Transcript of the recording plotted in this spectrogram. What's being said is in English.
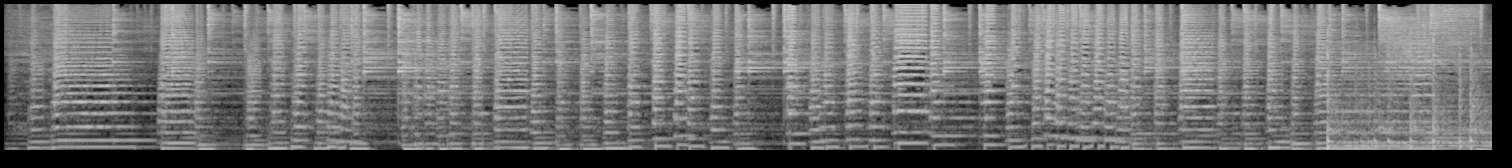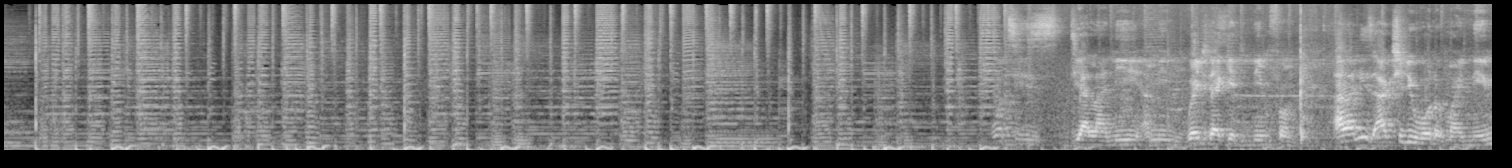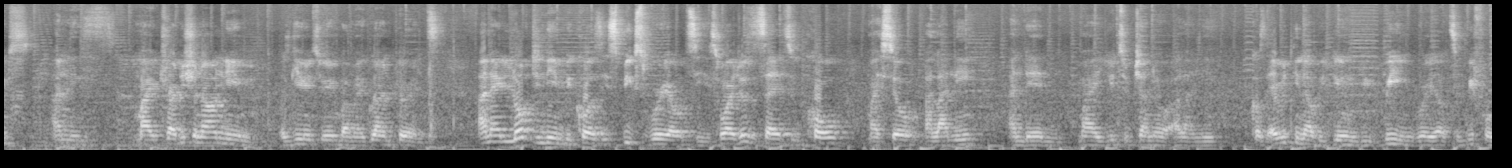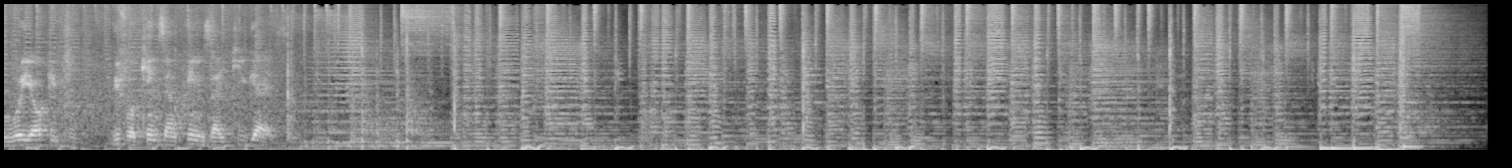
What is the I mean, where did I get the name from? Alani is actually one of my names and is my traditional name was given to me by my grandparents. And I love the name because it speaks royalty. So I just decided to call myself Alani and then my YouTube channel Alani. Because everything I'll be doing will be in royalty, be for royal people, be for kings and queens like you guys.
